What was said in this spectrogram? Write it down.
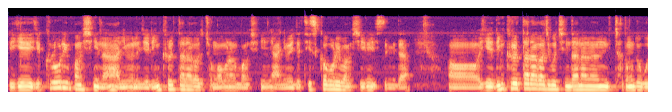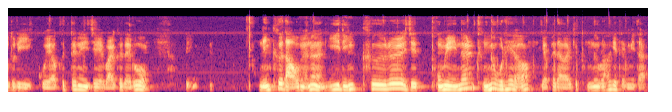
이게 이제 crawling 방식이나 아니면 이제 링크를 따라가지고 점검을 하는 방식이나 아니면 이제 discovery 방식이 있습니다. 어, 이게 링크를 따라가지고 진단하는 자동 도구들이 있고요. 그때는 이제 말 그대로 링크 나오면은 이 링크를 이제 도메인을 등록을 해요. 옆에다가 이렇게 등록을 하게 됩니다.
